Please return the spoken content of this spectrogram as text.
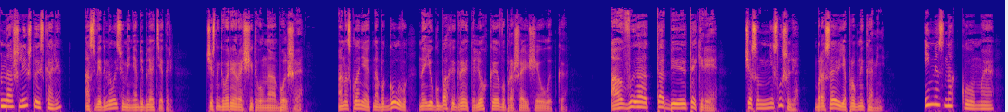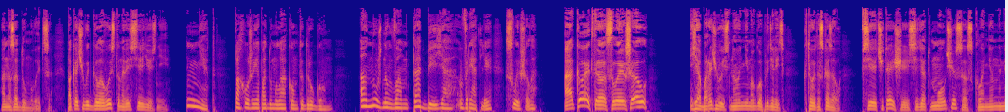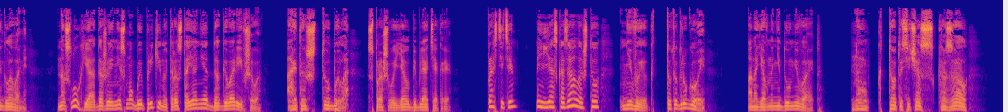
«Нашли, что искали?» — осведомилась у меня библиотекарь. Честно говоря, рассчитывал на большее. Она склоняет на бок голову, на ее губах играет легкая вопрошающая улыбка. «А вы о Табби Текере часом не слышали?» Бросаю я пробный камень. «Имя знакомое», — она задумывается, покачивает головой, становясь серьезнее. «Нет, похоже, я подумала о ком-то другом. О нужном вам Табби я вряд ли слышала». «А кое-кто слышал?» Я оборачиваюсь, но не могу определить, кто это сказал. Все читающие сидят молча со склоненными головами. На слух я даже не смог бы прикинуть расстояние до говорившего. «А это что было?» — спрашиваю я у библиотекаря. «Простите, я сказала, что...» «Не вы, кто-то другой». Она явно недоумевает. «Ну, кто-то сейчас сказал...»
